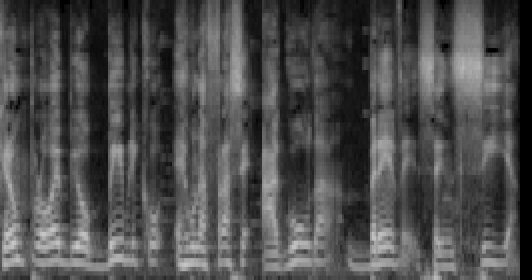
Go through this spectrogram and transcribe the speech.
que un proverbio bíblico es una frase aguda, breve, sencilla,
